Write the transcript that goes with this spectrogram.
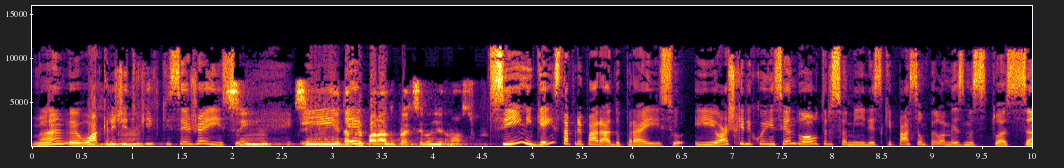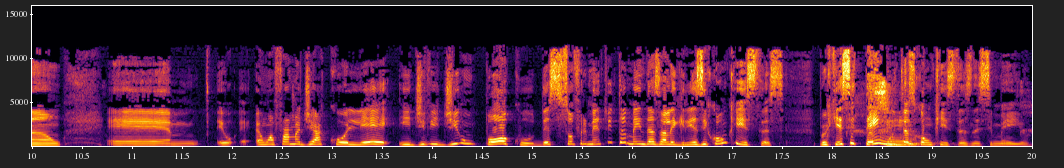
Né? Eu uhum. acredito que, que seja isso. Sim, sim ninguém está de... preparado para um diagnóstico. Sim, ninguém está preparado para isso. E eu acho que ele conhecendo outras famílias que passam pela mesma situação, é, eu, é uma forma de acolher e dividir um pouco desse sofrimento e também das alegrias e conquistas. Porque se tem sim. muitas conquistas nesse meio.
